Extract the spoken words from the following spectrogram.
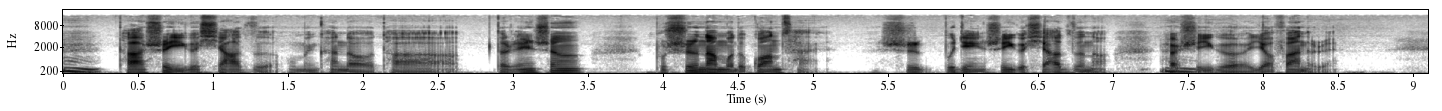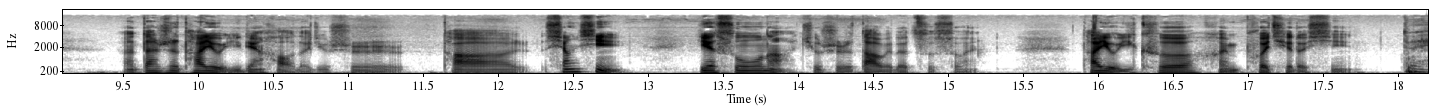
嗯他是一个瞎子。我们看到他的人生不是那么的光彩，是不仅是一个瞎子呢，还是一个要饭的人。啊、但是他有一点好的，就是他相信耶稣呢，就是大卫的子孙。他有一颗很迫切的心，对，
